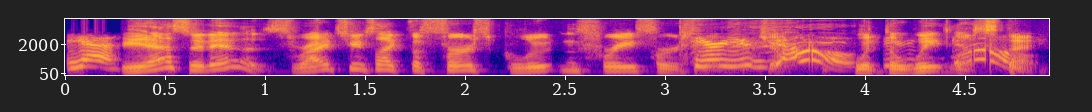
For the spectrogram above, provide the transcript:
Yes, Yes, it is, right? She's like the first gluten free first. there you go. With the There you wheatless go. thing.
